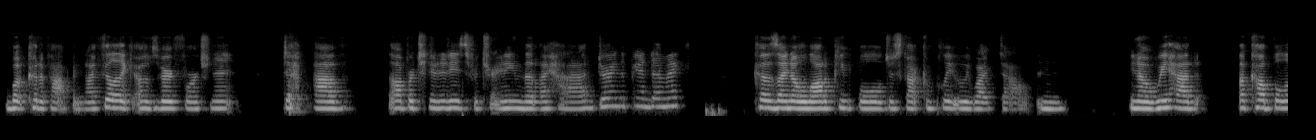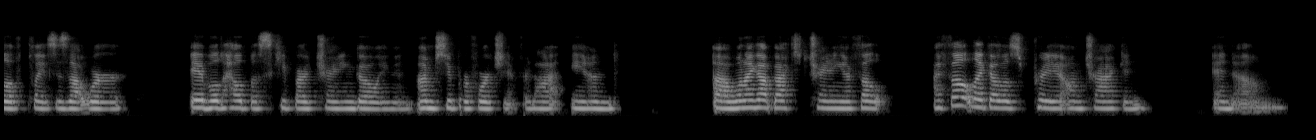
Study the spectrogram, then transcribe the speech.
what could have happened. I feel like I was very fortunate to have the opportunities for training that I had during the pandemic because I know a lot of people just got completely wiped out and you know we had a couple of places that were able to help us keep our training going and I'm super fortunate for that and uh, when I got back to training, I felt I felt like I was pretty on track and and um,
